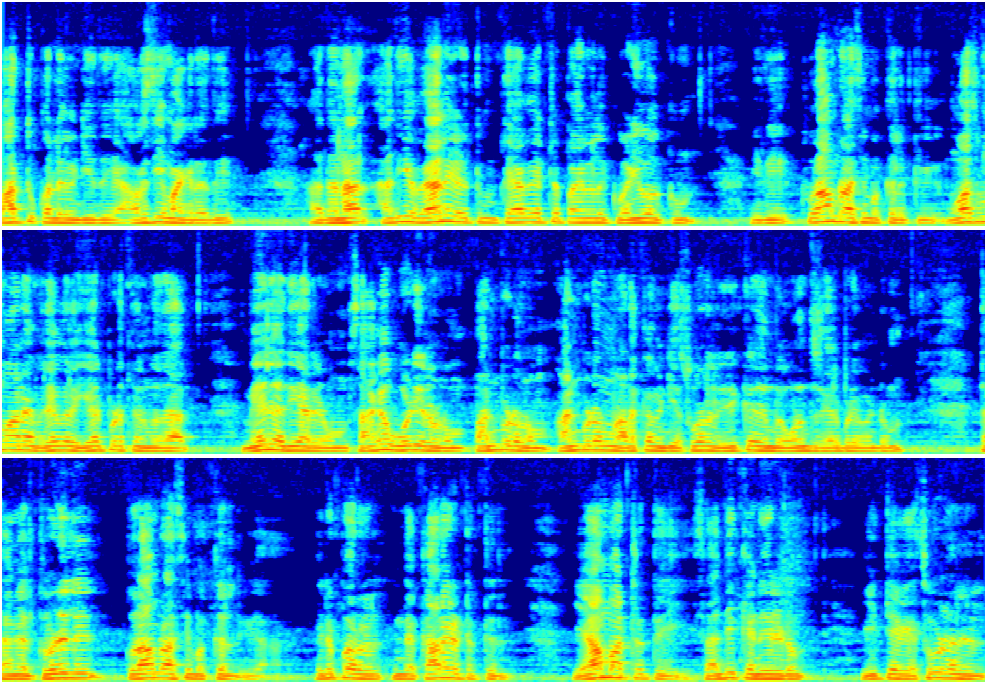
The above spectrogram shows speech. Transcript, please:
பார்த்து கொள்ள வேண்டியது அவசியமாகிறது. அதனால் அதிக வேலை எழுத்தும் தேவையற்ற பயன்களுக்கு வழிவகுக்கும். இது துலாம் ராசி மக்களுக்கு மோசமான விளைவுகளை ஏற்படுத்தும் என்பதால் மேல் அதிகாரிகளும் சக ஊழியர்களும் பண்புடனும் அன்புடனும் நடக்க வேண்டிய சூழல் இருக்கிறது என்பதை உணர்ந்து செயல்பட வேண்டும். தங்கள் தொழிலில் துலாம் ராசி மக்கள் இருப்பவர்கள் இந்த காலகட்டத்தில் ஏமாற்றத்தை சந்திக்க நேரிடும். இத்தகைய சூழ்நிலையில்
